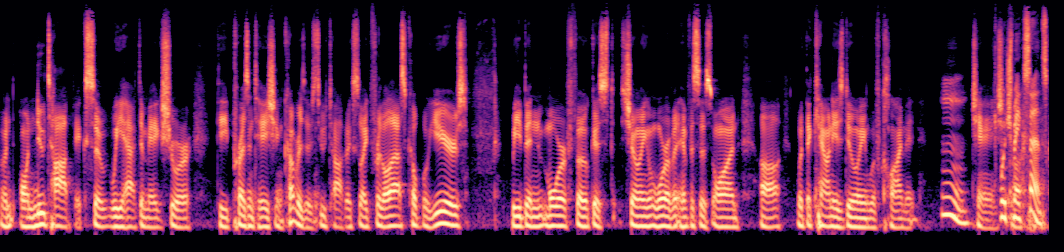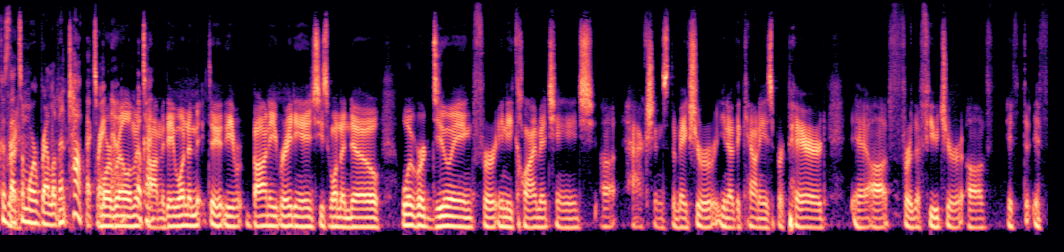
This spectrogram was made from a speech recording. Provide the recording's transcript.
on, on, new topics. So we have to make sure the presentation covers those two topics. Like for the last couple years, we've been more focused, showing more of an emphasis on uh, what the county is doing with climate Mm. change, which makes uh, sense because right. that's a more relevant topic. Right more now. relevant okay. topic. They want to the, the bond rating agencies want to know what we're doing for any climate change uh, actions to make sure you know the county is prepared uh, for the future of if if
